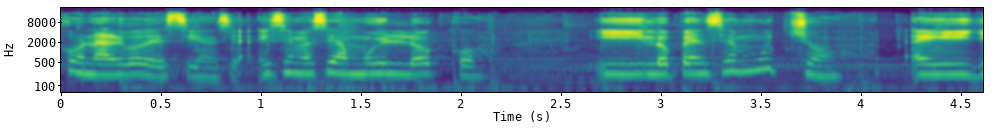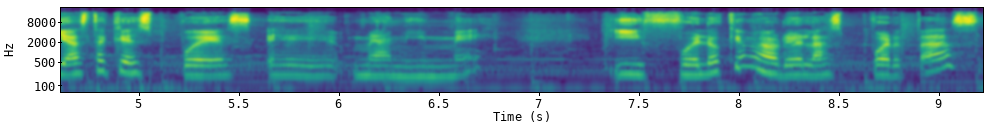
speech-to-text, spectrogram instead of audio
con algo de ciencia? Y se me hacía muy loco. Y lo pensé mucho. Y ya hasta que después eh, me animé y fue lo que me abrió las puertas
